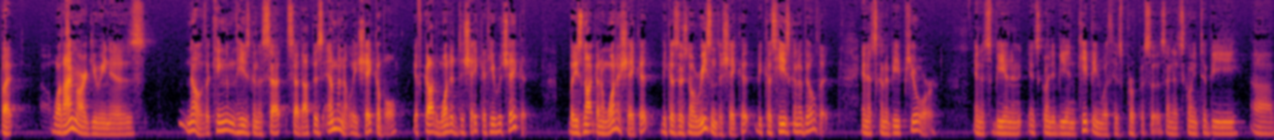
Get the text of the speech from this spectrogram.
But what I'm arguing is no, the kingdom that he's going to set, set up is eminently shakable. If God wanted to shake it, he would shake it. But he's not going to want to shake it because there's no reason to shake it because he's going to build it. And it's going to be pure. And it's, it's going to be in keeping with his purposes. And it's going to be uh,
